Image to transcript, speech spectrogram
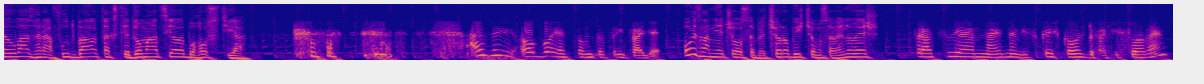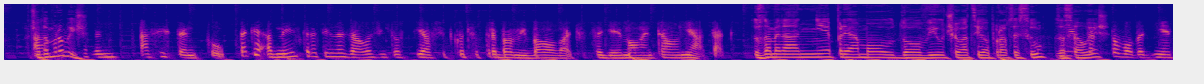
sa u vás hrá futbal, tak ste domáci alebo hostia? Asi oboje v tomto prípade. Povedz nám niečo o sebe. Čo robíš, čomu sa venuješ? Pracujem na jednej vysokej škole v Bratislave. Čo tam robíš? Asistentku. Také administratívne záležitosti a všetko, čo treba vybavovať, čo sa deje momentálne a tak. To znamená, nie priamo do vyučovacieho procesu zasahuješ? Nie, to vôbec nie.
